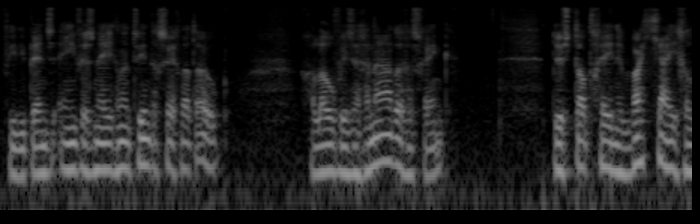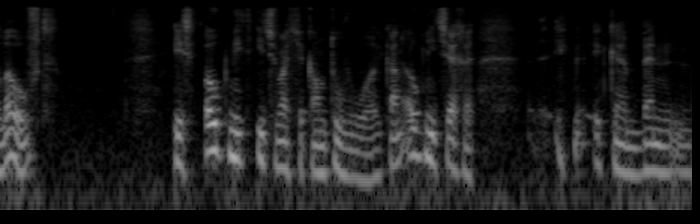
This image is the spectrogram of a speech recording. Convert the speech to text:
Filippenzen 1 vers 29 zegt dat ook. Geloof is een genadegeschenk. Dus datgene wat jij gelooft, is ook niet iets wat je kan toevoegen. Je kan ook niet zeggen, ik, ik eh, ben,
